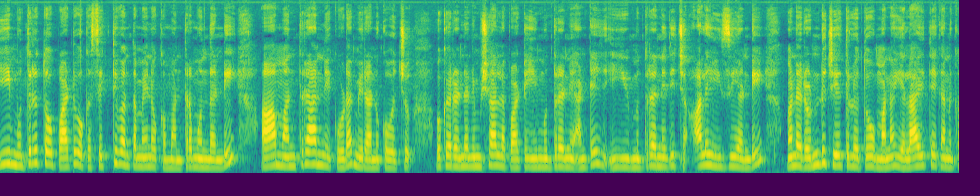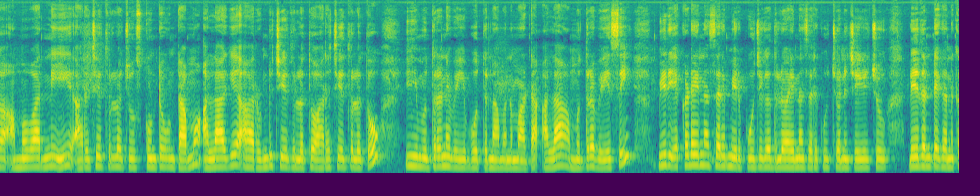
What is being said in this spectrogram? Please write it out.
ఈ ముద్రతో పాటు ఒక శక్తివంతమైన ఒక మంత్రం ఉందండి. ఆ మంత్రాన్ని కూడా మీరు అనుకోవచ్చు. ఒక రెండు నిమిషాల పాటు ఈ ముద్రని అంటే ఈ ముద్ర అనేది చాలా ఈజీ అండి. మన రెండు చేతులతో మనం ఎలా అయితే కనుక అమ్మవారిని అరచేతుల్లో చూసుకుంటూ ఉంటామో అలాగే ఆ రెండు చేతులతో అరచేతులతో ఈ ముద్రని వేయబోతున్నాం అనమాట అలా ఆ ముద్ర వేసి మీరు ఎక్కడైనా సరే మీరు పూజ గదిలో అయినా సరే కూర్చొని చేయొచ్చు. లేదా లేదంటే కనుక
